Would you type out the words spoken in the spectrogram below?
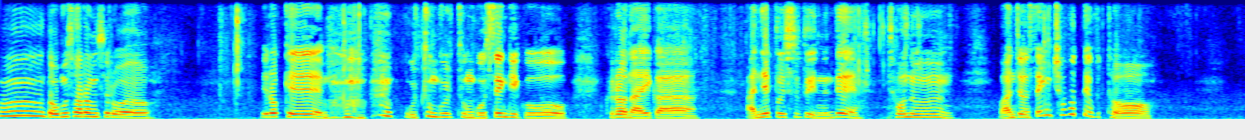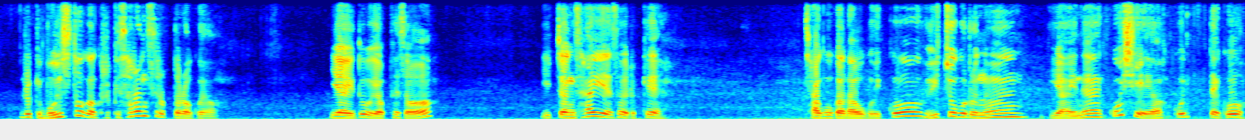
아, 너무 사랑스러워요. 이렇게 울퉁불퉁 못생기고 그런 아이가 안 예쁠 수도 있는데 저는 완전 생초보 때부터 이렇게 몬스터가 그렇게 사랑스럽더라고요. 이 아이도 옆에서 입장 사이에서 이렇게 자구가 나오고 있고 위쪽으로는 이 아이는 꽃이에요. 꽃대고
